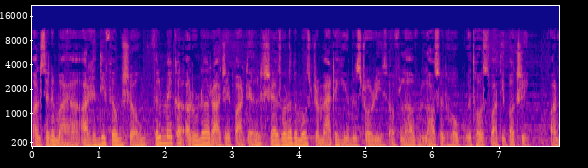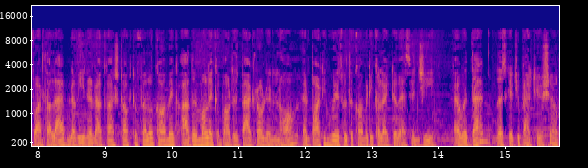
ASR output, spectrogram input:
On Cinemaya, our Hindi film show, filmmaker Aruna Raje Patil shares one of the most dramatic human stories of love, loss, and hope with host Swati Bakshi. On Varta Lab, Naveen and Akash talk to fellow comic Adar Malik about his background in law and parting ways with the comedy collective SNG. And with that, let's get you back to your show.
